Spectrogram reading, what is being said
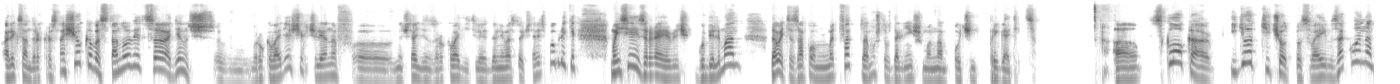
Александра Краснощекова становится один из руководящих членов, э, значит, один из руководителей Дальневосточной Республики, Моисей Израилевич Губельман. Давайте запомним этот факт, потому что в дальнейшем он нам очень пригодится. А, Склока идет, течет по своим законам,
